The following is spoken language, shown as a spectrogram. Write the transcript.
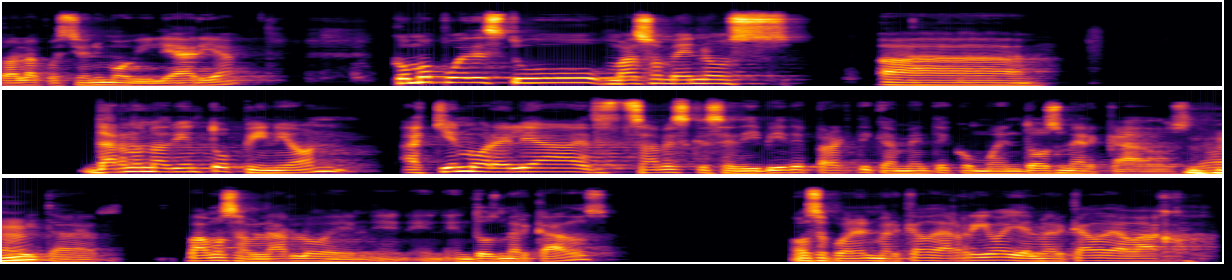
toda la cuestión inmobiliaria. ¿Cómo puedes tú más o menos... Uh, darnos más bien tu opinión. Aquí en Morelia sabes que se divide prácticamente como en dos mercados. ¿no? Ahorita vamos a hablarlo en, en, dos mercados. Vamos a poner el mercado de arriba y el mercado de abajo.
